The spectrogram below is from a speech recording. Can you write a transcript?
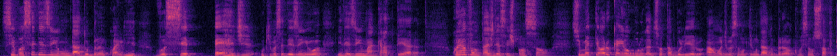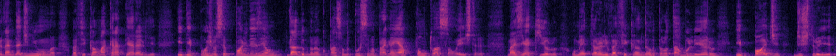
Se você desenhou um dado branco ali, você perde o que você desenhou e desenha uma cratera. Qual é a vantagem dessa expansão? Se o meteoro cair em algum lugar do seu tabuleiro aonde você não tem um dado branco, você não sofre penalidade nenhuma. Vai ficar uma cratera ali. E depois você pode desenhar um dado branco passando por cima para ganhar pontuação extra. Mas é aquilo, o meteoro ele vai ficar andando pelo tabuleiro e pode destruir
